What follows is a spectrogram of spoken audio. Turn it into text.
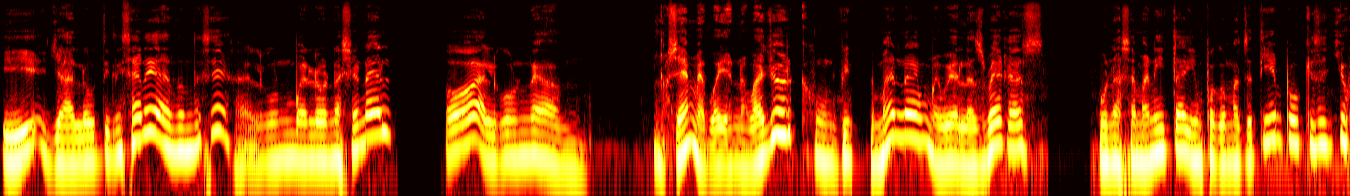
y ya lo utilizaré a donde sea, algún vuelo nacional o alguna, no sé, me voy a Nueva York un fin de semana, me voy a Las Vegas una semanita y un poco más de tiempo, qué sé yo.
